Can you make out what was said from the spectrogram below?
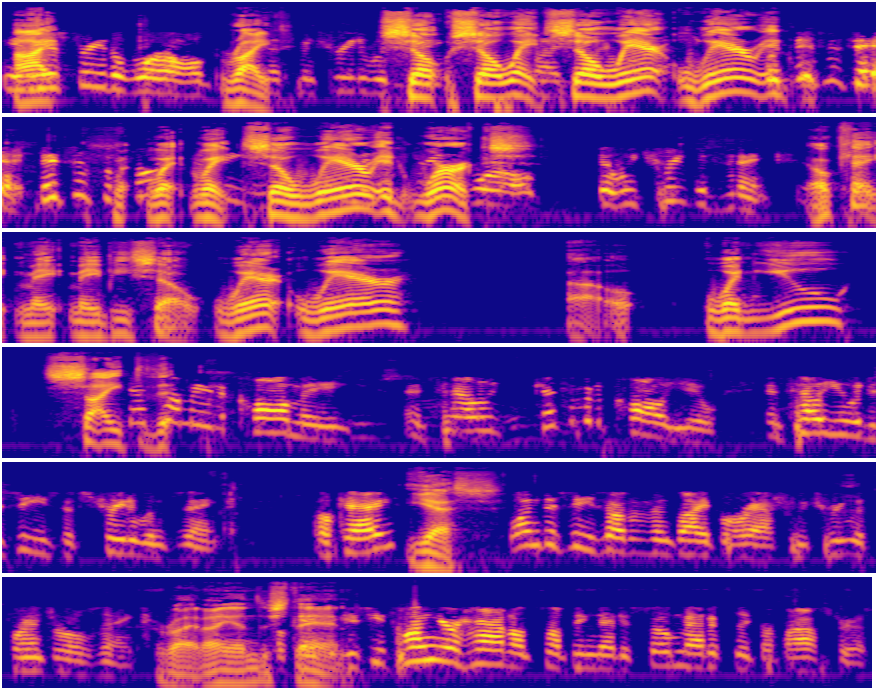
In I- the history of the world, Right. That's been treated with So, zinc so wait. So where, where But it? this is it. This is the Wait, wait. So where it the works- that we treat with zinc. Okay, may, maybe so. Where, where, uh, when you cite Get the, somebody to call me and tell. Get somebody to call you and tell you a disease that's treated with zinc. Okay. yes, One disease other than diaper rash we treat with parenteral zinc. right. I Okay, understand. because you've hung your hat on something that is so medically preposterous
